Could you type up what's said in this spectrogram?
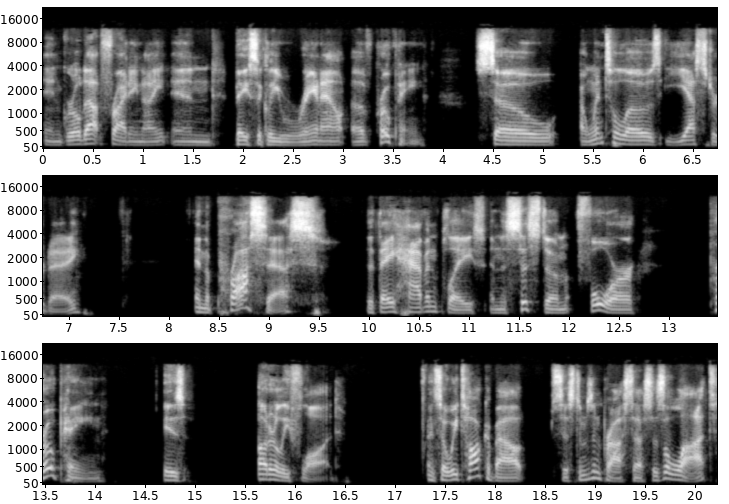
and grilled out Friday night and basically ran out of propane. So, I went to Lowe's yesterday, and the process that they have in place and the system for propane is utterly flawed. And so we talk about systems and processes a lot.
